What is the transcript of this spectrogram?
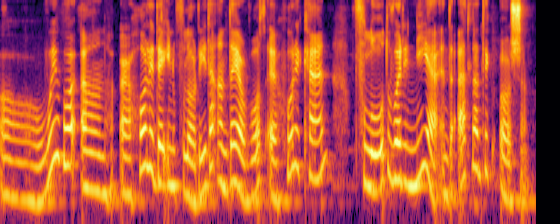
Uh, we were on a holiday in Florida and there was a hurricane flood very near in the Atlantic Ocean.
